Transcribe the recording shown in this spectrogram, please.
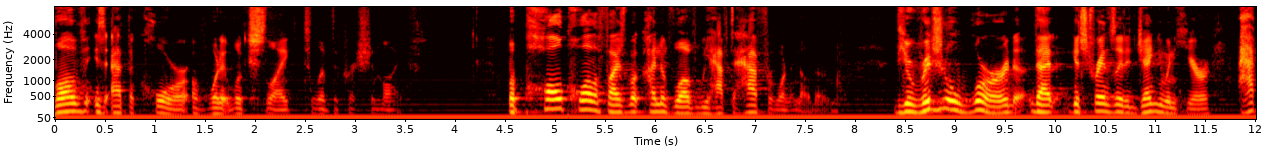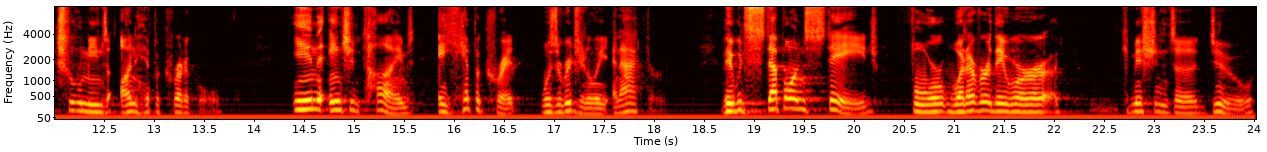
Love is at the core of what it looks like to live the Christian life. But Paul qualifies what kind of love we have to have for one another. The original word that gets translated genuine here actually means unhypocritical. In ancient times, a hypocrite was originally an actor. They would step on stage for whatever they were commissioned to do,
